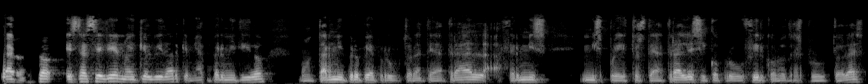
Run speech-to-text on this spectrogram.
Claro, esa serie no hay que olvidar que me ha permitido montar mi propia productora teatral, hacer mis, mis proyectos teatrales y coproducir con otras productoras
